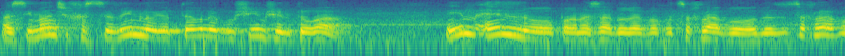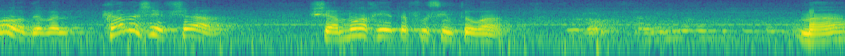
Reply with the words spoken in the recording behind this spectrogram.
אז סימן שחסרים לו יותר לבושים של תורה. אם אין לו פרנסה ברווח, הוא צריך לעבוד, אז הוא צריך לעבוד, אבל כמה שאפשר שהמוח יהיה תפוס עם תורה. מה?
